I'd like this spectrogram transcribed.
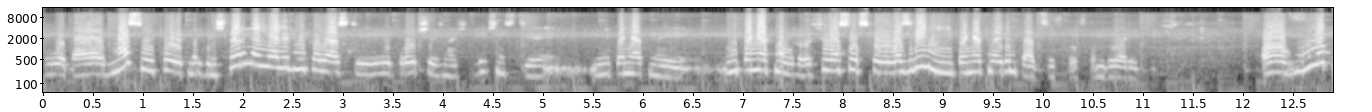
Вот, а в массу уходит Моргенштерн инвалидной коляски и прочие, значит, личности непонятной, непонятного философского воззрения, непонятной ориентации, что уж там говорить. А вот,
